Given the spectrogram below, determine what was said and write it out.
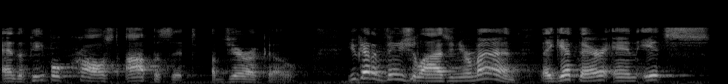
And the people crossed opposite of Jericho. You've got to visualize in your mind. They get there, and it's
